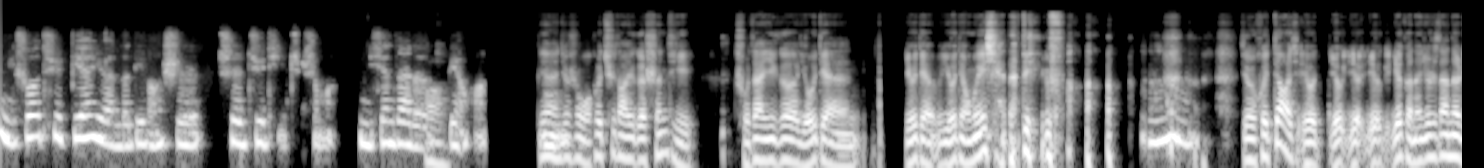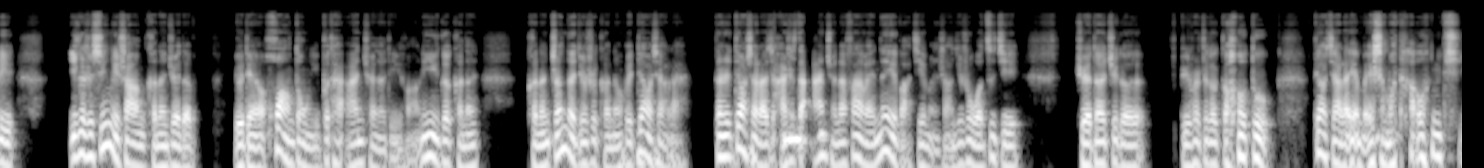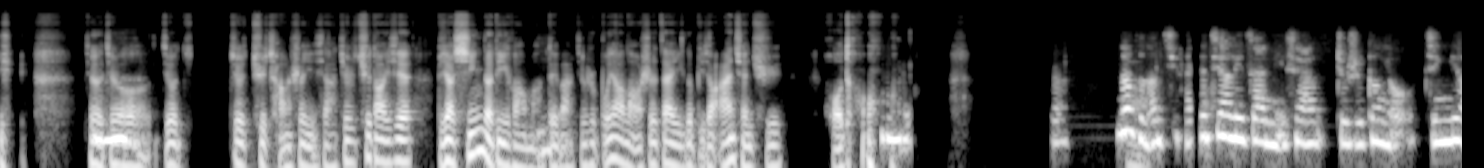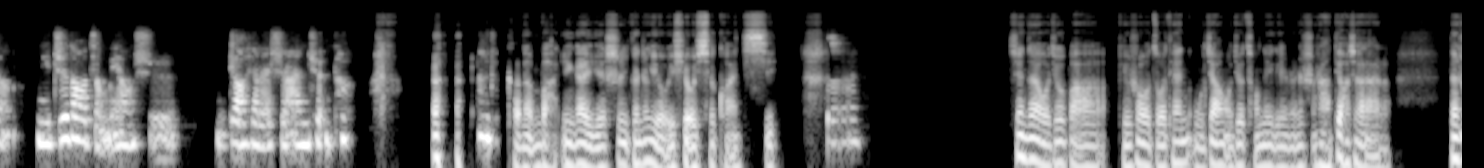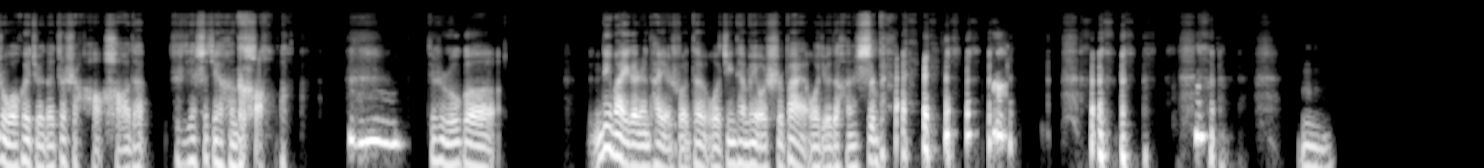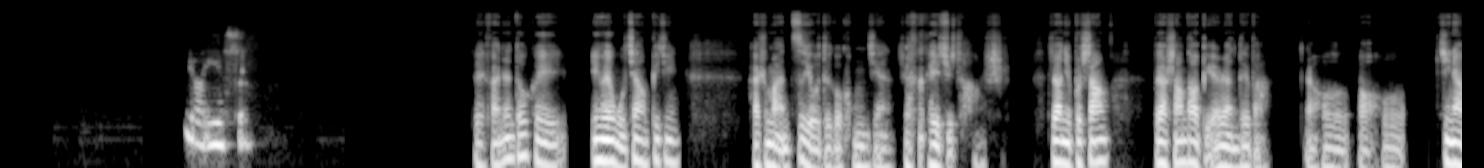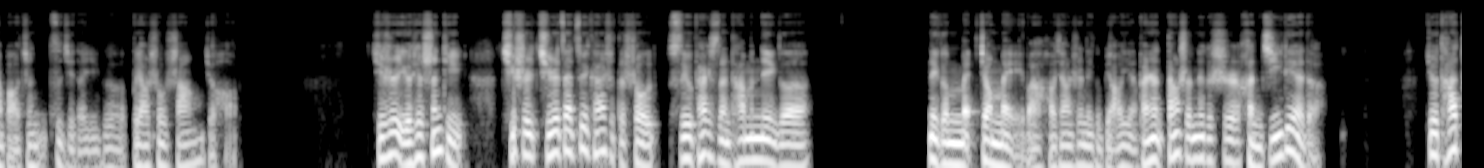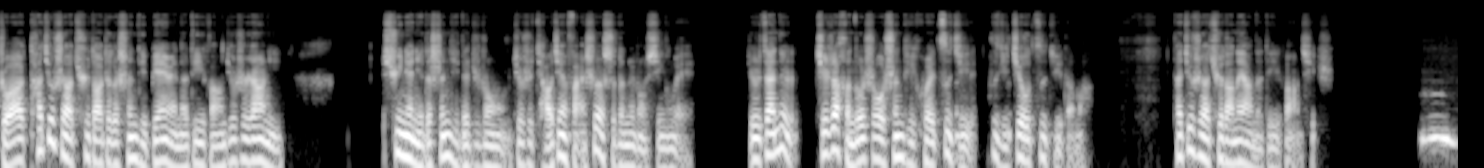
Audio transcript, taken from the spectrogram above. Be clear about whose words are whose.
Speaker 1: 你说去边缘的地方是是具体指什么？你现在的
Speaker 2: 啊，
Speaker 1: 变化？
Speaker 2: 边缘就是我会去到一个身体处在一个有点、有点、有点危险的地方，
Speaker 1: 嗯
Speaker 2: 就是会掉下，有有有有也可能就是在那里，一个是心理上可能觉得有点晃动，也不太安全的地方，另一个可能可能真的就是可能会掉下来，但是掉下来就还是在
Speaker 1: 嗯
Speaker 2: 安全的范围内吧，基本上就是我自己觉得这个，比如说这个高度掉下来也没什么大问题，就
Speaker 1: 嗯
Speaker 2: 就就就去尝试一下，就是去到一些比较新的地方嘛，对吧？就是不要老是在一个比较安全区活动。
Speaker 1: 那可
Speaker 2: 啊，
Speaker 1: 能还是建立在你现在就是更有经验了，你知道怎么样是你掉下来是安全的。
Speaker 2: 可能吧，应该也是跟这个有一有一些关系。
Speaker 1: 对，
Speaker 2: 现在我就把比如说我昨天武将我就从那个人身上掉下来了，但是我会觉得这是好好的，这件事情很 好。
Speaker 1: 嗯
Speaker 2: 就是如果另外一个人他也说但我今天没有失败，我觉得很失败。嗯，
Speaker 1: 有意思。
Speaker 2: 对，反正都可以，因为武将毕竟还是蛮自由的一个空间，就可以去尝试，只要你不伤，不要伤到别人，对吧？然后保护，尽量保证自己的一个不要受伤就好了。其实有些身体，其实其实在最开始的时候，Steve Paxton 他们那个那个美叫美吧，好像是那个表演，反正当时那个是很激烈的，就他主要他就是要去到这个身体边缘的地方，就是让你训练你的身体的这种就是条件反射式的那种行为，就是在那其实很多时候身体会自己自己救自己的嘛，他就是要去到那样的地方，其实，
Speaker 1: 嗯，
